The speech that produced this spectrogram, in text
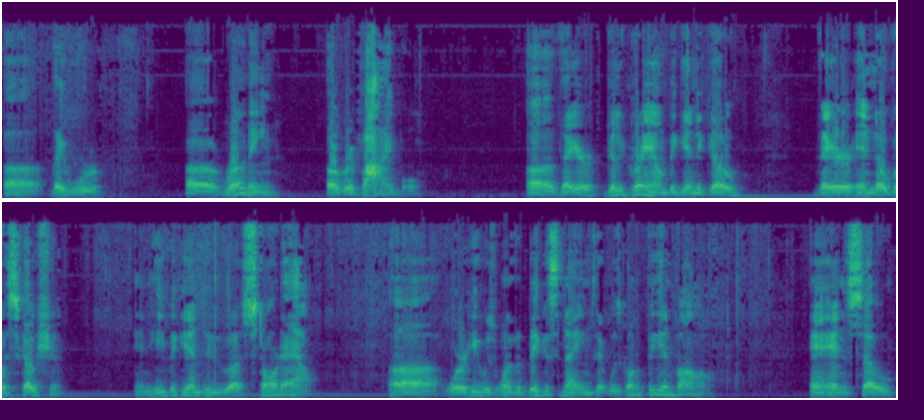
uh, they were uh, running a revival uh, there. Billy Graham began to go there in Nova Scotia, and he began to uh, start out uh, where he was one of the biggest names that was going to be involved. And so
